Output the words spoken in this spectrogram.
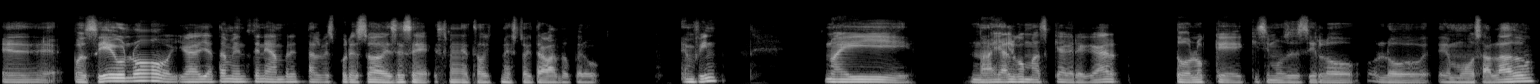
Eh, pues sí, uno ya, ya también tiene hambre, tal vez por eso a veces me, estoy, me estoy trabando, pero en fin, no hay, no hay algo más que agregar todo lo que quisimos decir lo, hemos hablado.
